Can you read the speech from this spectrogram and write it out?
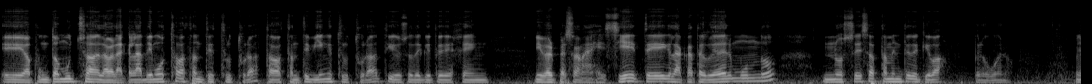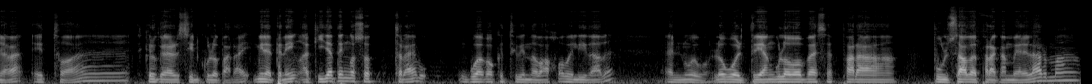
eh, apunta mucho, la verdad que la demo está bastante estructurada, está bastante bien estructurada, tío, eso de que te dejen nivel personaje 7, la categoría del mundo, no sé exactamente de qué va, pero bueno. Mira, esto es... Creo que era el círculo para ahí. Mira, tenéis, aquí ya tengo esos tres huevos que estoy viendo abajo, habilidades. Es nuevo. Luego el triángulo dos veces para Pulsado es para cambiar el arma.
